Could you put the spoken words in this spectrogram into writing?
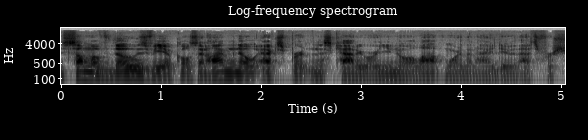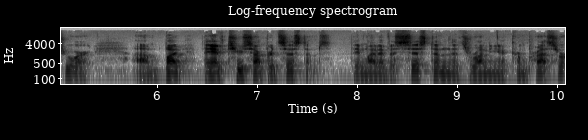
some of those vehicles, and I'm no expert in this category, you know a lot more than I do, that's for sure. Um, but they have two separate systems. They might have a system that's running a compressor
